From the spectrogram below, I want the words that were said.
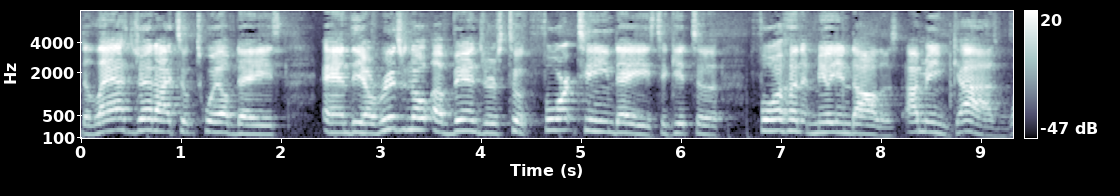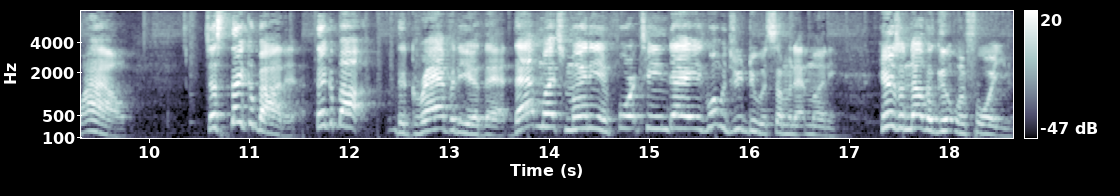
The Last Jedi took 12 days. And the original Avengers took 14 days to get to $400 million. I mean, guys, wow. Just think about it. Think about the gravity of that. That much money in 14 days, what would you do with some of that money? Here's another good one for you.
